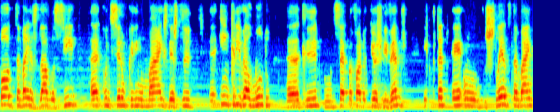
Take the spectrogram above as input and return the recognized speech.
pode também ajudá-lo a si a conhecer um bocadinho mais deste uh, incrível mundo uh, que, de certa forma, que hoje vivemos e que, portanto, é um excelente também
